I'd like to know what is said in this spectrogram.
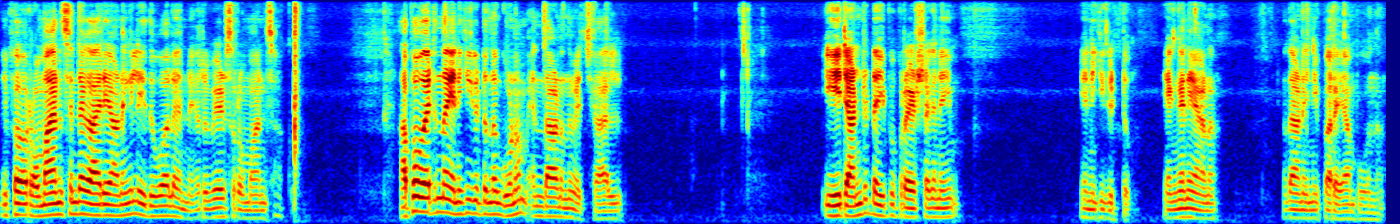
ഇപ്പോൾ റൊമാൻസിന്റെ കാര്യമാണെങ്കിൽ ഇതുപോലെ തന്നെ റിവേഴ്സ് റൊമാൻസ് ആക്കും. അപ്പോൾ വരുന്ന എനിക്ക് കിട്ടുന്ന ഗുണം എന്താണെന്ന് വെച്ചാൽ ഈ രണ്ട് ടൈപ്പ് പ്രേക്ഷകനെയും എനിക്ക് കിട്ടും. എങ്ങനെയാണ്? അതാണ് ഇനി പറയാൻ പോകുന്നത്.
